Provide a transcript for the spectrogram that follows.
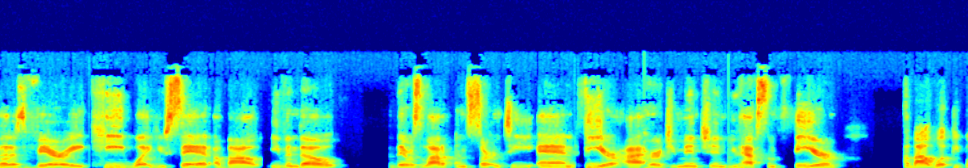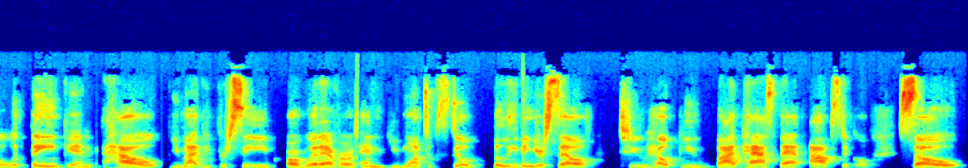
That is very key what you said about even though there was a lot of uncertainty and fear. I heard you mention you have some fear about what people would think and how you might be perceived or whatever. And you want to still believe in yourself to help you bypass that obstacle. So,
